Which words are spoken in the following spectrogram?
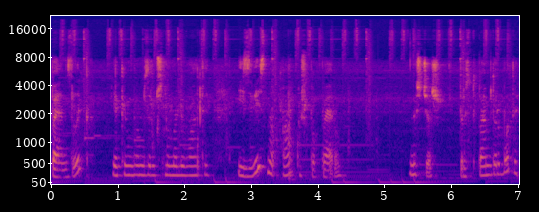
пензлик, яким вам зручно малювати, і, звісно, аркуш паперу. Ну що ж, приступаємо до роботи.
